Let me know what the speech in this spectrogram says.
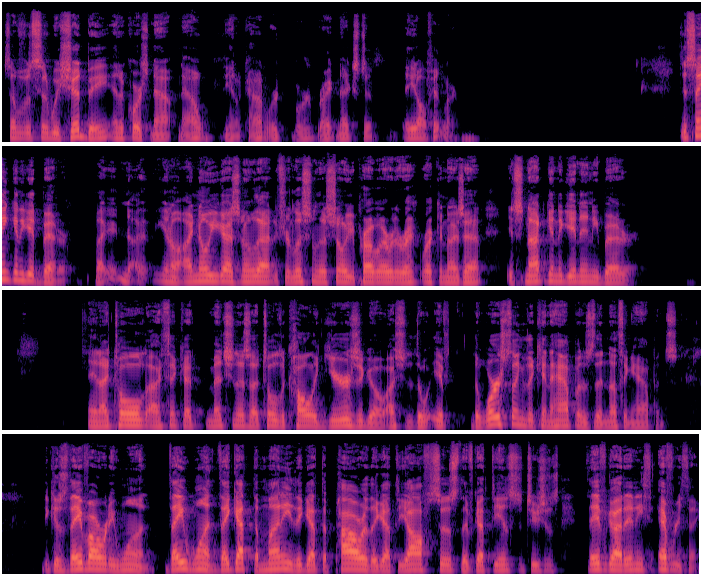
Some of us said we should be, and of course now, now you know, God, we're we're right next to Adolf Hitler. This ain't going to get better. But uh, you know, I know you guys know that. If you're listening to the show, you probably already recognize that. It's not going to get any better. And I told, I think I mentioned this. I told a colleague years ago. I said, if the worst thing that can happen is that nothing happens because they've already won. They won. They got the money, they got the power, they got the offices, they've got the institutions, they've got any, everything.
